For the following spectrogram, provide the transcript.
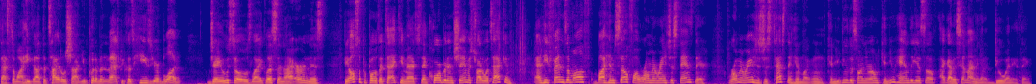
That's why he got the title shot. You put him in the match because he's your blood. Jey Uso's like, listen, I earned this. He also proposed a tag team match. Then Corbin and Sheamus try to attack him, and he fends them off by himself while Roman Reigns just stands there. Roman Reigns is just testing him, like, mm, can you do this on your own? Can you handle yourself? I gotta say, I'm not even gonna do anything.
